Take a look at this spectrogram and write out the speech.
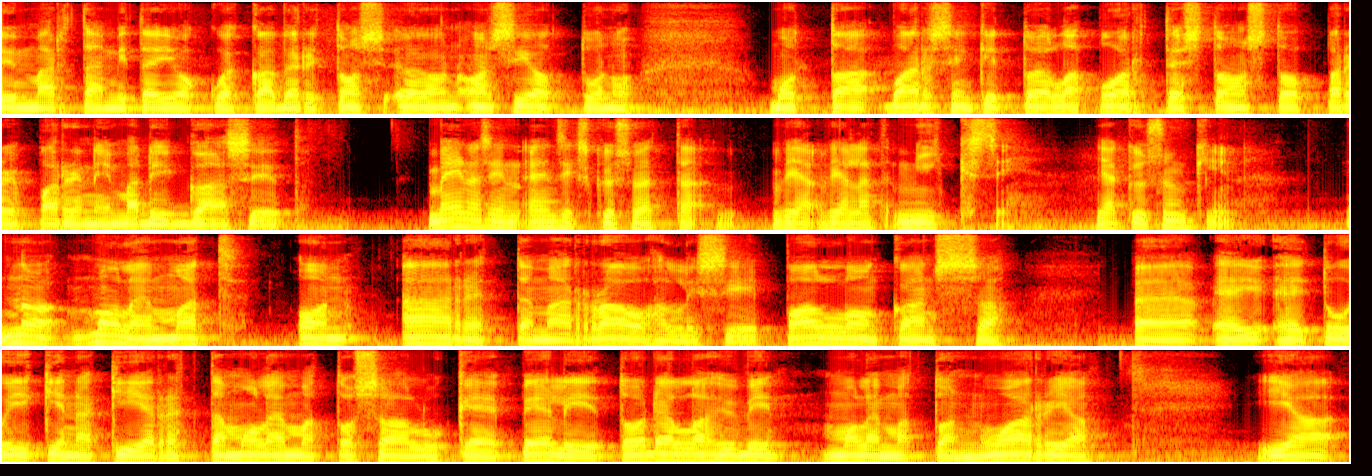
ymmärtää, miten joukkuekaverit on, on, on sijoittunut mutta varsinkin tuo Laporte on stopparipari, niin mä diggaan siitä. Meinasin ensiksi kysyä, että vielä, että miksi, ja kysynkin. No molemmat on äärettömän rauhallisia pallon kanssa. Ää, ei, ei tule ikinä kiirettä. Molemmat osaa lukea peliä todella hyvin. Molemmat on nuoria. Ja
